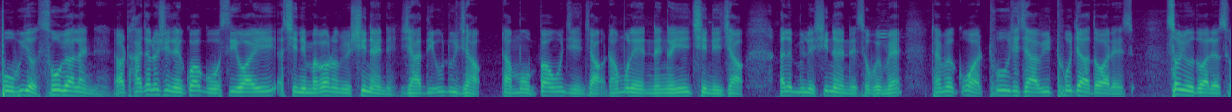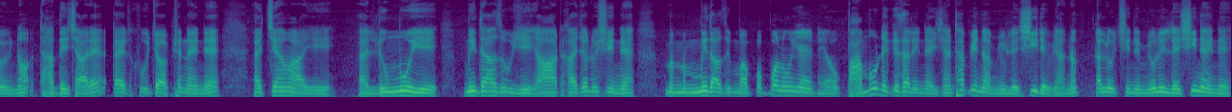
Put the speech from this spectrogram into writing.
ပို့ပြီးတော့ဆိုးပြလိုက်တယ်တော့တခါကျလို့ရှိရင်ကိုယ့်ကို CY အခြေအနေမကောင်းတော့မျိုးရှိနိုင်တယ်ယာတီဥတုကြောင့် ဒါမှမဟုတ်ပတ်ဝန်းကျင်ကြောင့်ဒါမှမဟုတ်လည်းနိုင်ငံရေးအခြေအနေကြောင့်အဲ့လိုမျိုးလေးရှိနိုင်တယ်ဆိုပေမဲ့ဒါပေမဲ့ကိုကထိုးချချပြီးထိုးကြသွားတယ်ဆုပ်ယုတ်သွားတယ်ဆိုရင်တော့ဒါသေးချတယ်အတိုက်တစ်ခုကြောင့်ဖြစ်နိုင်တယ်အကျမ်းပါရေးအဲလူမှုရေးမိသားစုရေးဟာတခါကြလို့ရှိရင်လည်းမမမိသားစုမှာပပလုံးရိုက်နေအောင်ဘာမှမဟုတ်တဲ့ကိစ္စလေးနဲ့ရန်ထပ်ပြနေတာမျိုးလည်းရှိတယ်ဗျာနော်အဲ့လိုချင်းတွေမျိုးလေးလည်းရှိနိုင်တယ်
